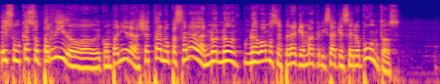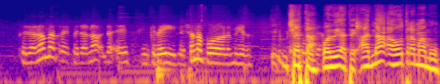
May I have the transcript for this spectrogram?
Es un caso perdido, compañera. Ya está, no pasa nada. No, no, no vamos a esperar que Macri saque cero puntos. Pero no me re- pero no es increíble, yo no puedo dormir. Ya está, olvídate. Anda a otra mamu.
